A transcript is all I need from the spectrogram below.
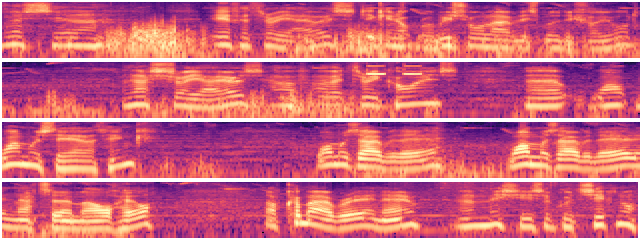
marvellous. Uh, here for three hours, sticking up rubbish all over this bloody field. And that's three hours. I've, I've had three coins. Uh, one, one, was there, I think. One was over there. One was over there in that uh, molehill. I've come over here now, and this is a good signal.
